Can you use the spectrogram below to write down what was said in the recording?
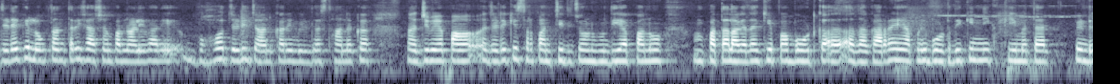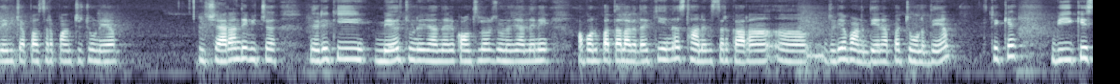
ਜਿਹੜੇ ਕਿ ਲੋਕਤੰਤਰੀ ਸ਼ਾਸਨ ਪ੍ਰਣਾਲੀ ਬਾਰੇ ਬਹੁਤ ਜਿਹੜੀ ਜਾਣਕਾਰੀ ਮਿਲਦੀ ਹੈ ਸਥਾਨਕ ਜਿਵੇਂ ਆਪਾਂ, ਜਿਹੜੇ ਕਿ ਸਰਪੰਚੀ ਦੀ ਚੋਣ ਹੁੰਦੀ ਹੈ, ਆਪਾਂ ਨੂੰ ਪਤਾ ਲੱਗਦਾ ਕਿ ਆਪਾਂ ਵੋਟ ਕ- ਅਦਾ ਕਰ ਰਹੇ ਹਾਂ, ਆਪਣੀ ਵੋਟ ਦੀ ਕਿੰਨੀ ਕੁ ਕੀਮਤ ਹੈ, ਪਿੰਡ ਦੇ ਵਿੱਚ ਆਪਾਂ ਸਰਪੰਚ ਚੁਣਿਆ। ਸ਼ਹਿਰਾਂ ਦੇ ਵਿੱਚ ਜਿਹੜੇ ਕਿ ਮੇਅਰ ਚੁਣੇ ਜਾਂਦੇ ਨੇ ਕਾਉਂਸਲਰ ਚੁਣੇ ਜਾਂਦੇ ਨੇ, ਆਪਾਂ ਨੂੰ ਪਤਾ ਲੱਗਦਾ ਕਿ ਇਹਨਾਂ ਸਥਾਨਕ ਸਰਕਾਰਾਂ ਜਿਹੜੀਆਂ ਬਣਦੀਆਂ ਨੇ, ਆਪਾਂ ਚੁਣਦੇ ਆ ਠੀਕ ਹੈ? ਵੀ ਕਿਸ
